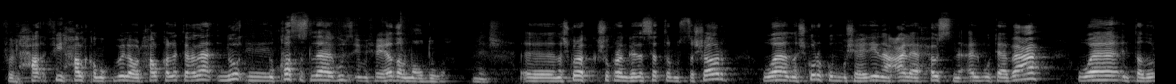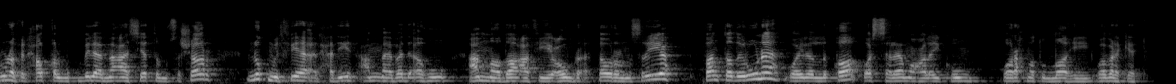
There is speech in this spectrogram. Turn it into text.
في الح... في حلقة مقبلة والحلقة التي بعدها ن- نخصص لها جزء في هذا الموضوع. ماشي. آه، نشكرك شكرا جزيلا سيادة المستشار. ونشكركم مشاهدينا على حسن المتابعة وانتظرونا في الحلقة المقبلة مع سيادة المستشار. نكمل فيها الحديث عما بدأه عما ضاع في عمر الثورة المصرية. فانتظرونا وإلى اللقاء والسلام عليكم ورحمة الله وبركاته.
